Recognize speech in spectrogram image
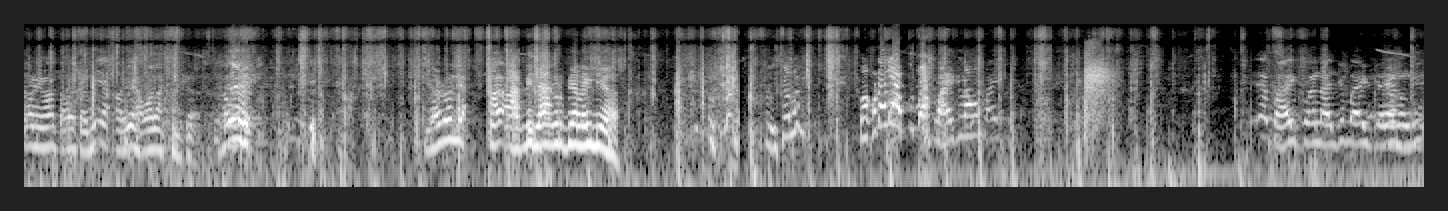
તારે વાત આવે તમે હવે હવા રાખી છે. હેડો લે. આટલી લાખ રૂપિયા લઈ લે. પૈસા લે પકડો લે બાઈક લાવો બાઈક. બાઈક પણ આજે બાઈક બાઈક લઈ જાય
